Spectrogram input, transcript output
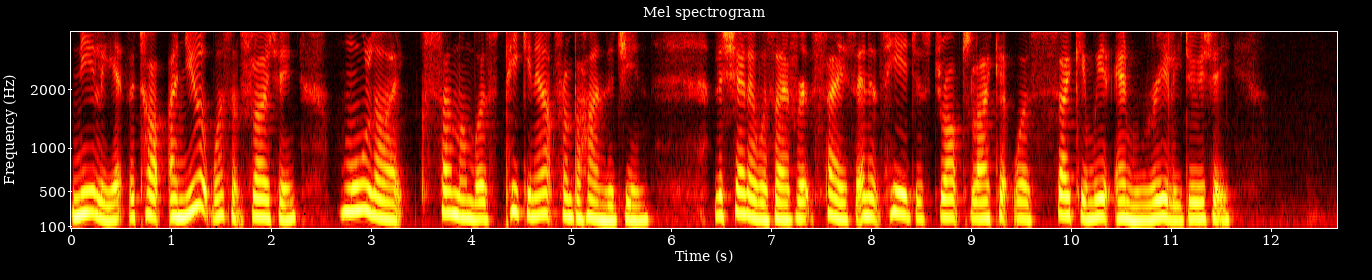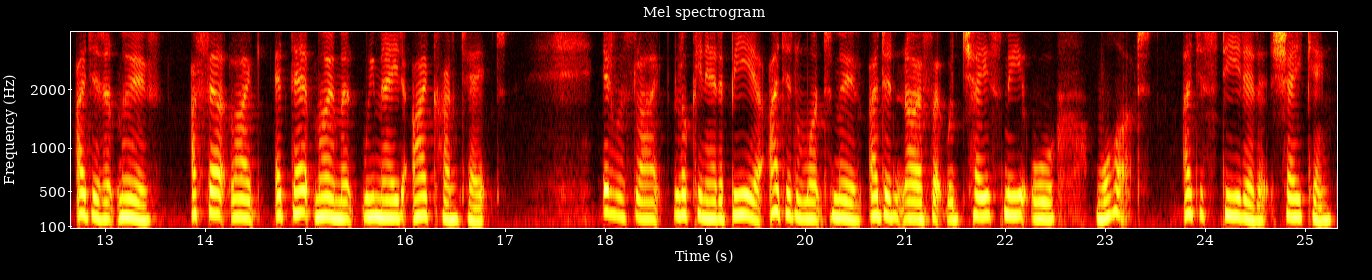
nearly at the top. I knew it wasn't floating, more like someone was peeking out from behind the gin. The shadow was over its face, and its hair just dropped like it was soaking wet and really dirty. I didn't move. I felt like at that moment we made eye contact. It was like looking at a bear. I didn't want to move. I didn't know if it would chase me or what. I just stared at it, shaking.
